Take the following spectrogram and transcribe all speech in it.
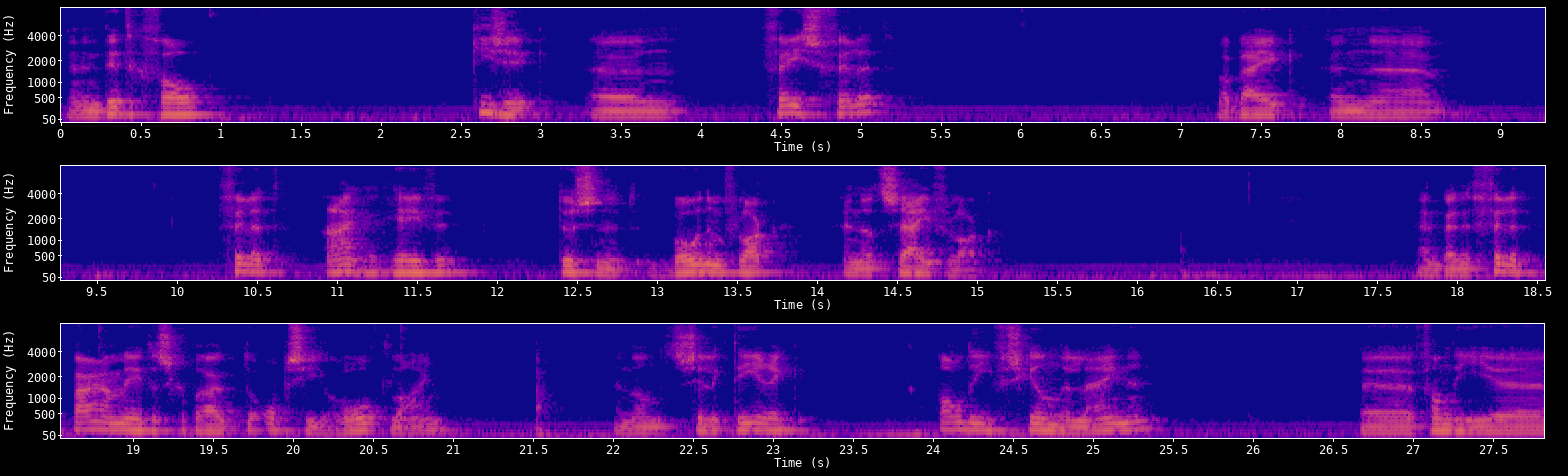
En in dit geval kies ik een face fillet, waarbij ik een uh, fillet aangegeven tussen het bodemvlak en het zijvlak. En bij de fillet parameters gebruik ik de optie hold line. En dan selecteer ik al die verschillende lijnen uh, van die uh,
